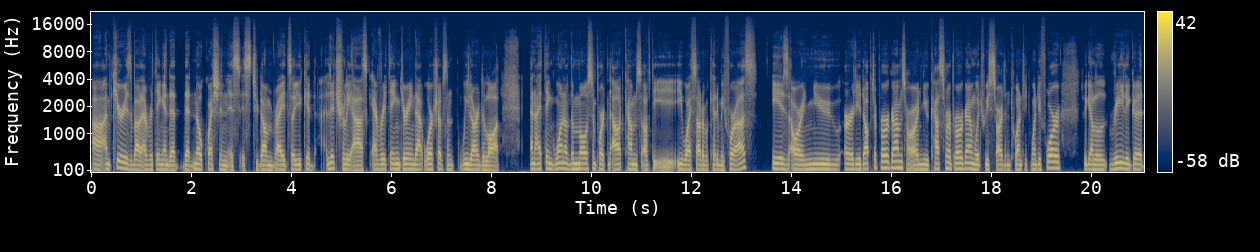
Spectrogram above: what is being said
uh, I'm curious about everything and that that no question is is too dumb, right? So you could literally ask everything during that workshops, and we learned a lot. And I think one of the most important outcomes of the EY Startup Academy for us is our new early adopter programs or our new customer program, which we start in 2024. So we got a really good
